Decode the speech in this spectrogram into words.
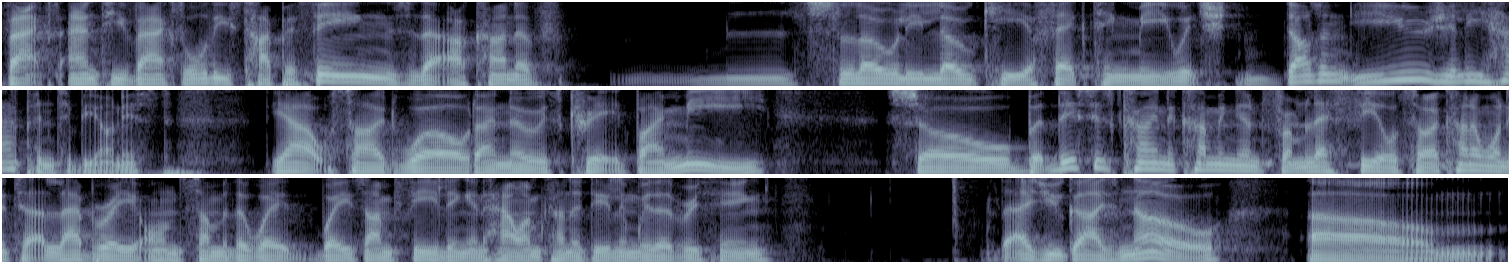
vax, anti vax, all these type of things that are kind of slowly, low key affecting me, which doesn't usually happen, to be honest the outside world I know is created by me. So, but this is kind of coming in from left field. So I kind of wanted to elaborate on some of the way, ways I'm feeling and how I'm kind of dealing with everything. But as you guys know, um,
